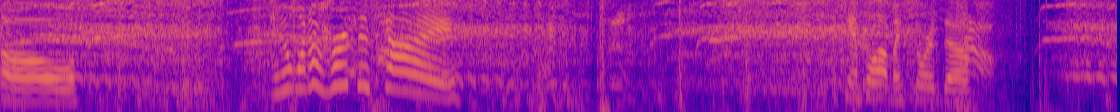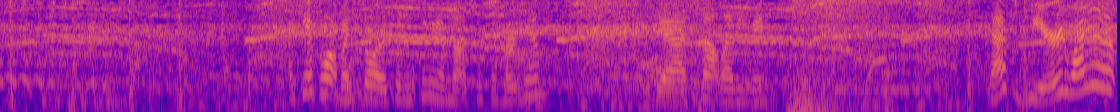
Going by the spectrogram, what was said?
Oh. I don't want to hurt this guy. I can't pull out my sword though. I can't pull out my sword, so I'm assuming I'm not supposed to hurt him. Yeah, it's not letting me. That's weird. Why did it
